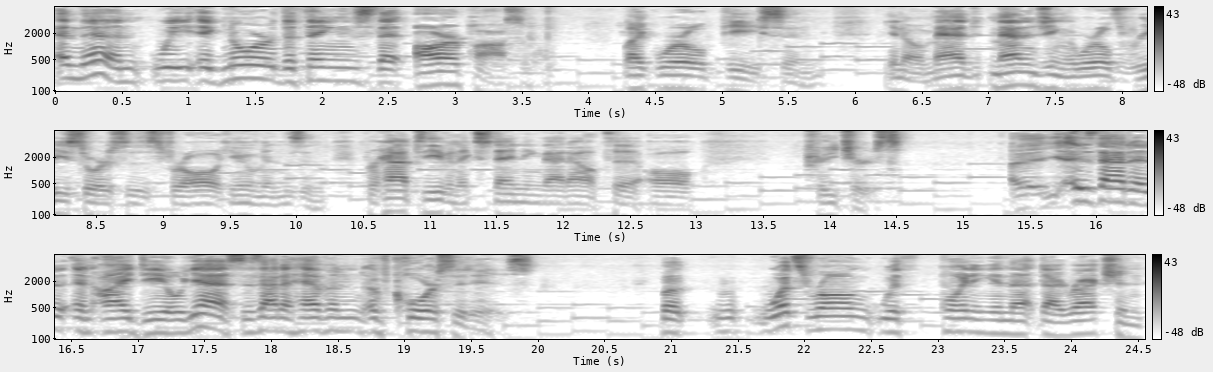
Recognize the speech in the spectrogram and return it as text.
And then we ignore the things that are possible, like world peace and you know, managing the world's resources for all humans and perhaps even extending that out to all creatures. Uh, is that a, an ideal? Yes. Is that a heaven? Of course it is. But what's wrong with pointing in that direction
